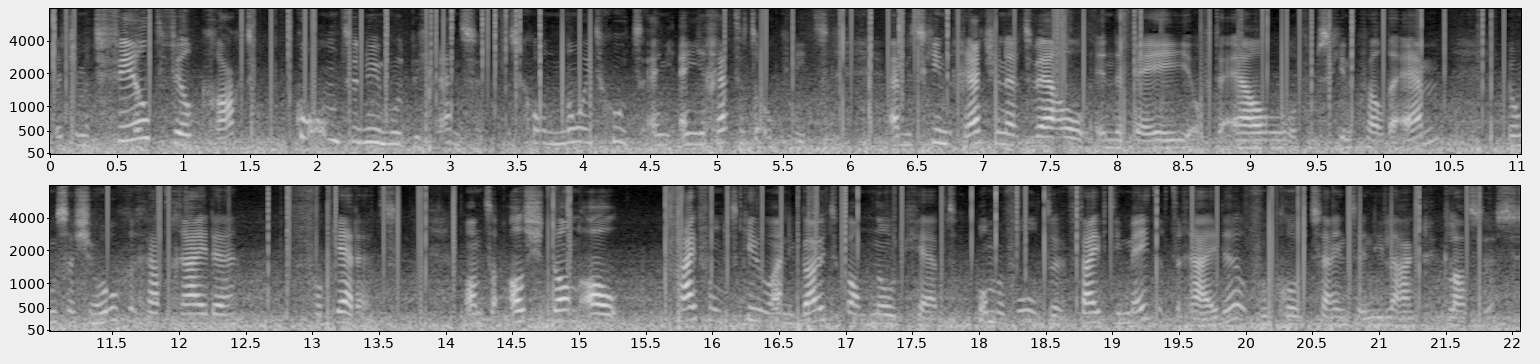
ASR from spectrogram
dat je met veel te veel kracht continu moet begrenzen. Dat is gewoon nooit goed en, en je redt het ook niet. En misschien red je het wel in de B of de L of misschien nog wel de M. Jongens, als je hoger gaat rijden, forget it. Want als je dan al 500 kilo aan die buitenkant nodig hebt om een volte 15 meter te rijden, of hoe groot zijn ze in die lagere klasses,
